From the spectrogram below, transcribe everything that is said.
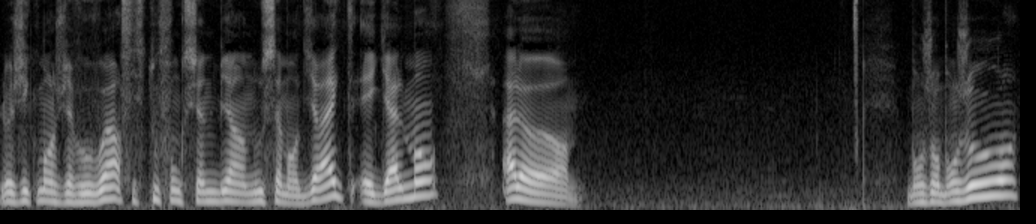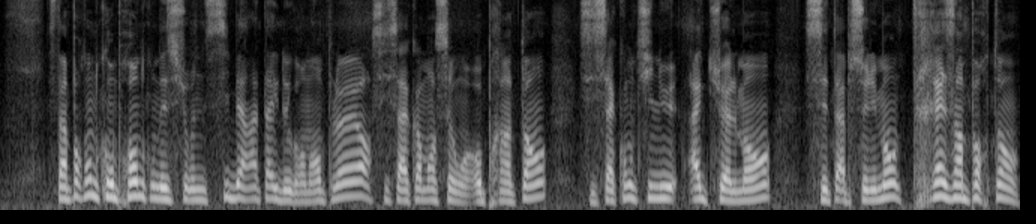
Logiquement, je viens vous voir, si tout fonctionne bien, nous sommes en direct également. Alors, Bonjour, bonjour. C'est important de comprendre qu'on est sur une cyberattaque de grande ampleur. Si ça a commencé au, printemps, si ça continue actuellement, c'est absolument très important.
